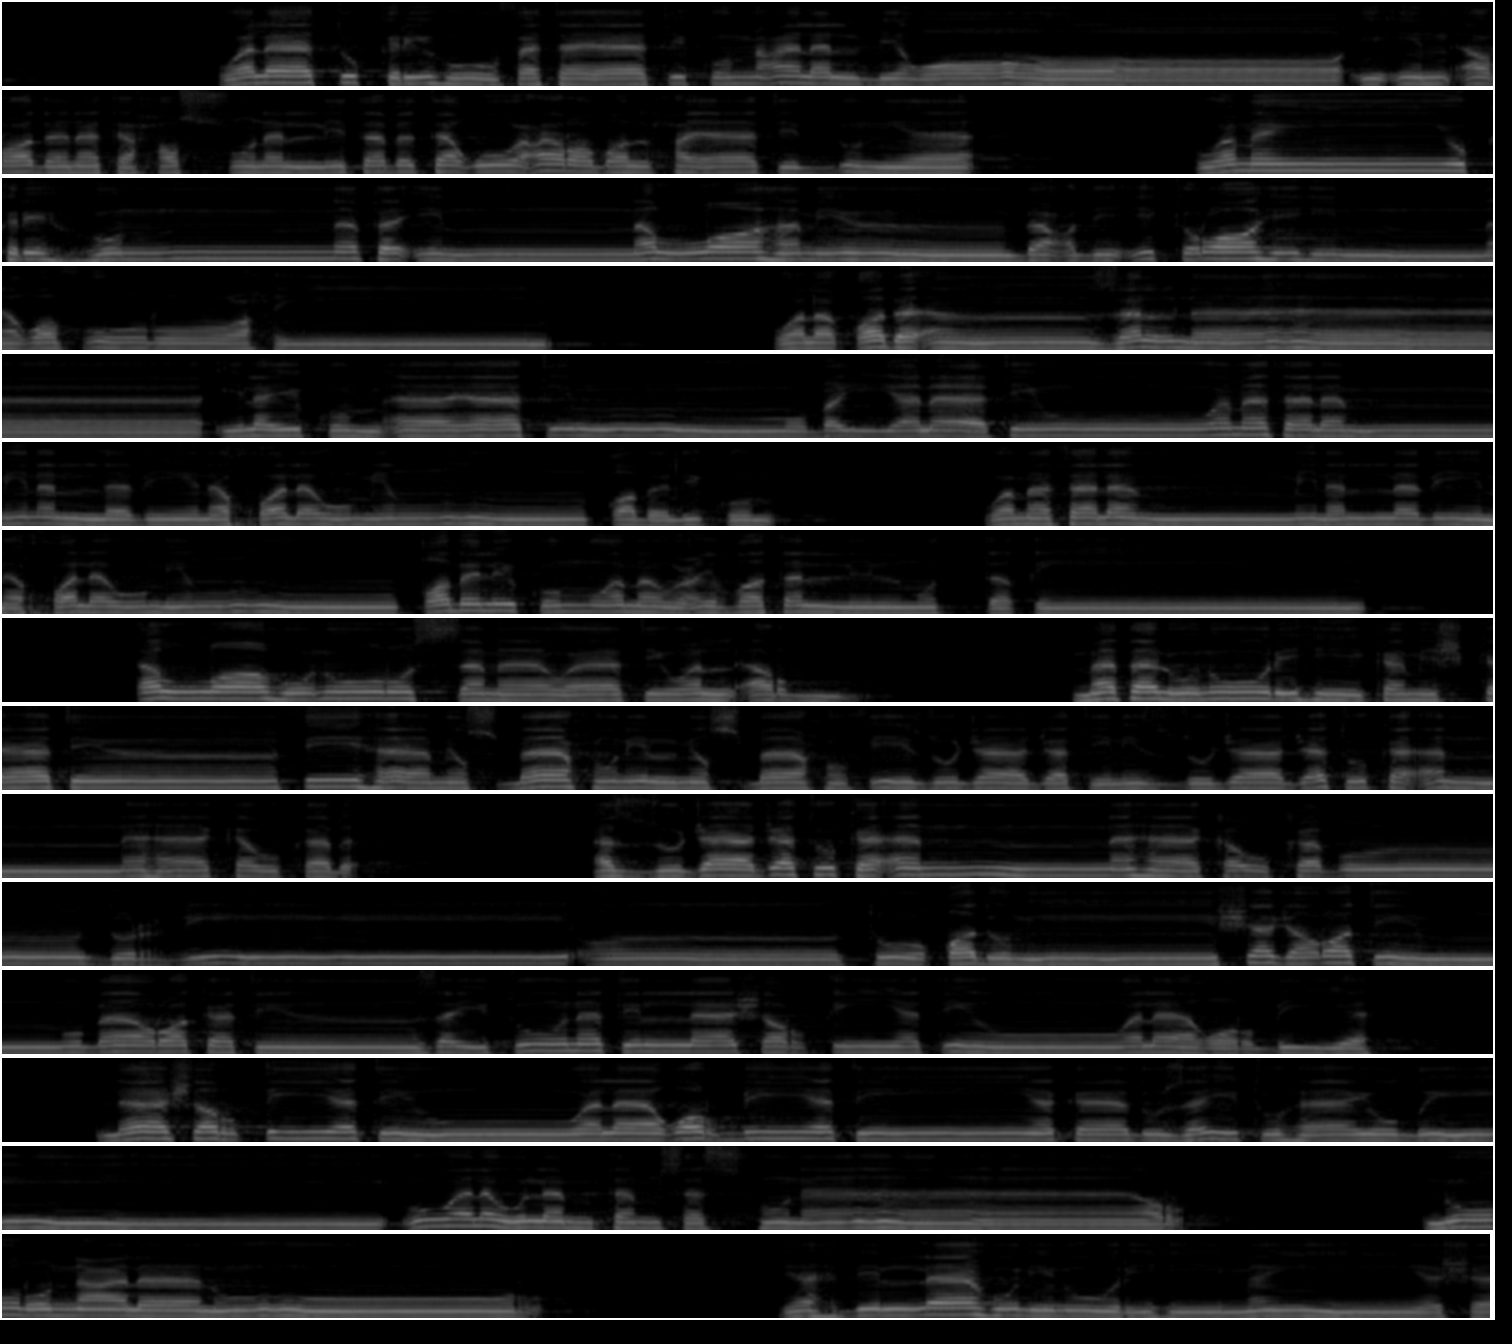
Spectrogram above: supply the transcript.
ولا تكرهوا فتياتكم على البغاء إن أردنا تحصنا لتبتغوا عرض الحياة الدنيا ومن يكرههن فإن الله من بعد إكراههن غفور رحيم ولقد انزلنا اليكم ايات مبينات ومثلا من الذين خلوا من قبلكم ومثلا من الذين خلوا من قبلكم وموعظه للمتقين الله نور السماوات والأرض. مثل نوره كمشكاة فيها مصباح المصباح في زجاجة الزجاجة كأنها كوكب. الزجاجة كأنها كوكب دري توقد من شجرة مباركة زيتونة لا شرقية ولا غربية. لا شرقية ولا غربية يكاد زيتها يضيء ولو لم تمسسه نار. نور على نور. يهدي الله لنوره من يشاء.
